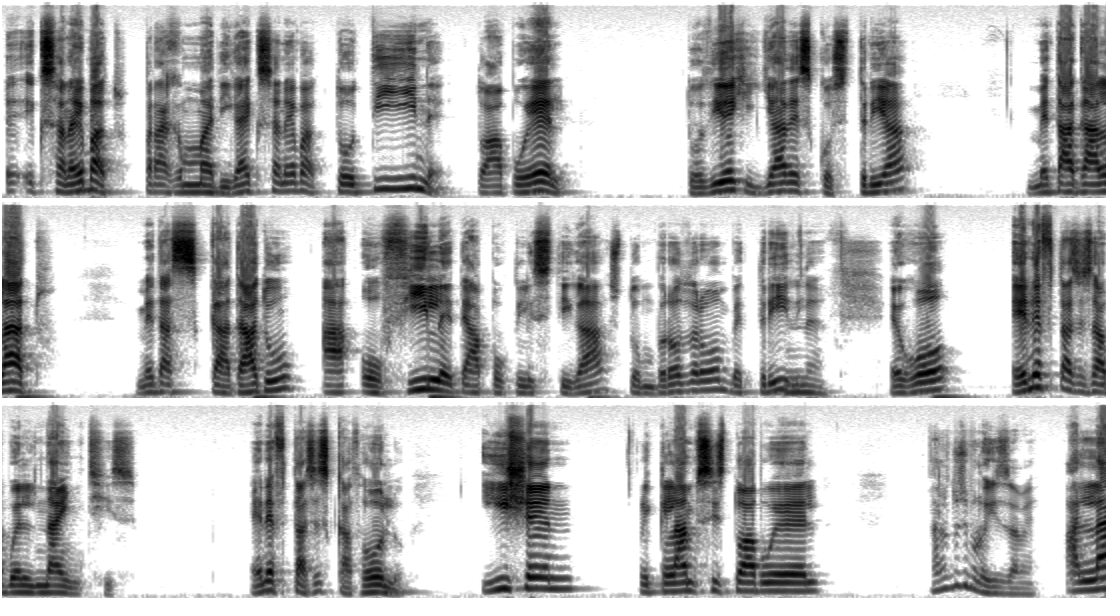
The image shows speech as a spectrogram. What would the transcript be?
ε, ε, ξαναείπα του, πραγματικά ε, ξαναείπα, το τι είναι το ΑΠΟΕΛ το 2023 με τα καλά του, με τα σκατά του, α, οφείλεται αποκλειστικά στον πρόδρομο Πετρίδη. Ναι. Εγώ δεν έφτασες από el 90s. Δεν έφτασες καθόλου. Είχε εκλάμψεις το ΑΠΟΕΛ, Αλλά τους υπολογίζαμε. αλλά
